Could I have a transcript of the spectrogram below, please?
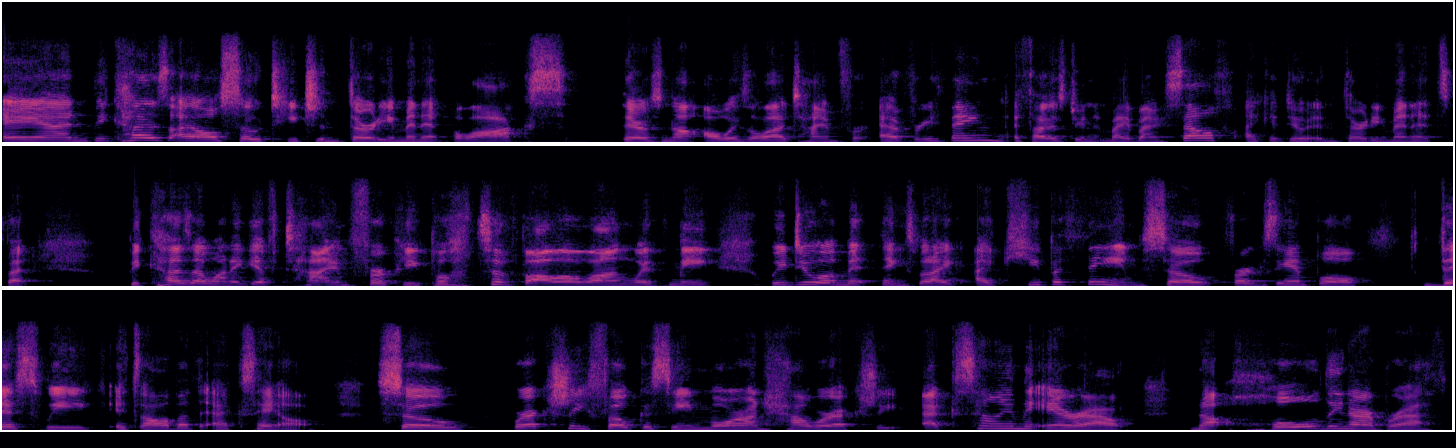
And because I also teach in 30 minute blocks, there's not always a lot of time for everything. If I was doing it by myself, I could do it in 30 minutes. But because I want to give time for people to follow along with me, we do omit things, but I, I keep a theme. So, for example, this week, it's all about the exhale. So, we're actually focusing more on how we're actually exhaling the air out, not holding our breath.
